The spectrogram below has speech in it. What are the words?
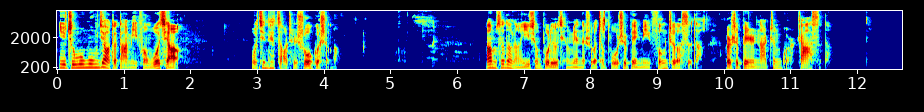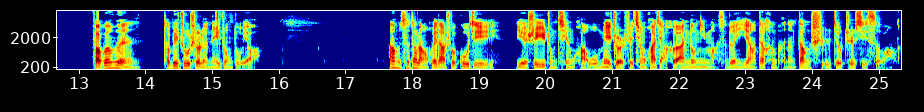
一只嗡嗡叫的大蜜蜂！我想，我今天早晨说过什么？”阿姆斯特朗医生不留情面地说：“他不是被蜜蜂蛰死的，而是被人拿针管扎死的。”法官问他被注射了哪种毒药。阿姆斯特朗回答说：“估计。”也是一种氰化物，没准是氰化钾，和安东尼·马斯顿一样，他很可能当时就窒息死亡了。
